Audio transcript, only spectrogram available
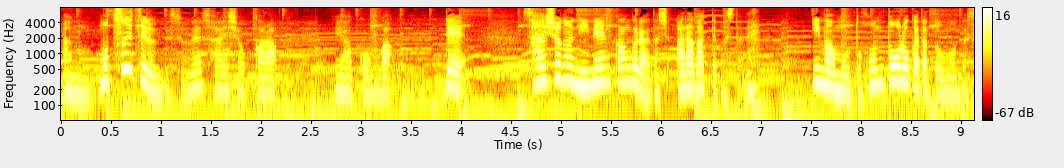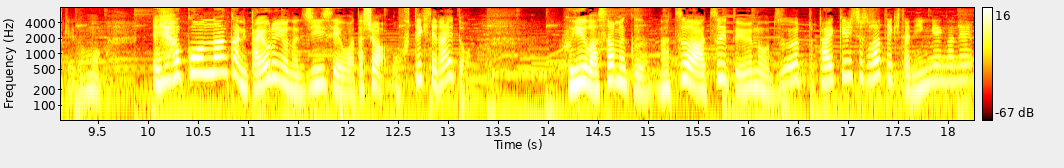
あのもうついてるんですよね最初から。エアコンが。で最初の2年間ぐらい私抗ってましたね。今思うと本当愚かだと思うんですけれどもエアコンなんかに頼るような人生を私は送ってきてないと。冬は寒く夏は暑いというのをずっと体験して育ってきた人間がね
